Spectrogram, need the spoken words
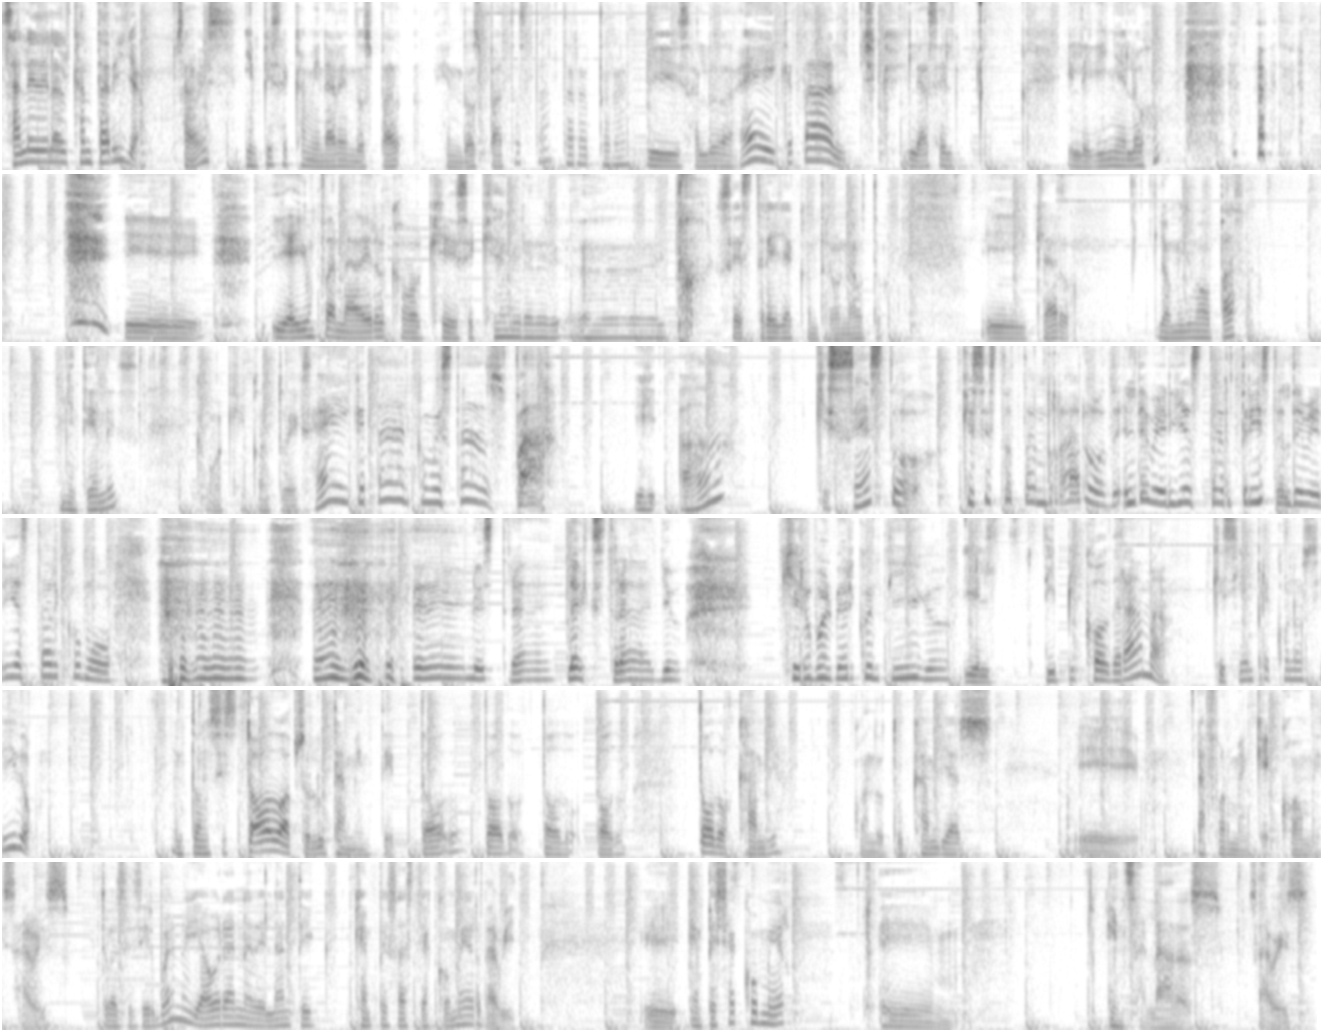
sale de la alcantarilla, ¿sabes? Y empieza a caminar en dos, en dos patas, ta, y saluda, hey, ¿qué tal? Y le hace el... y le guiña el ojo. y, y, hay un panadero como que se queda mirando y se estrella contra un auto. Y claro, lo mismo pasa. ¿Me entiendes? Como que con tu ex, hey, ¿qué tal? ¿Cómo estás? Pa. Y, ¿ah? ¿Qué es esto? ¿Qué es esto tan raro? Él debería estar triste, él debería estar como... lo extraño, extraño, quiero volver contigo. Y el típico drama que siempre he conocido. Entonces todo, absolutamente todo, todo, todo, todo, todo cambia cuando tú cambias eh, la forma en que comes, ¿sabes? Tú vas a decir, bueno, y ahora en adelante, ¿qué empezaste a comer, David? Eh, empecé a comer eh, ensaladas, ¿sabes?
